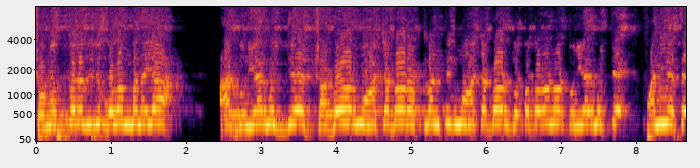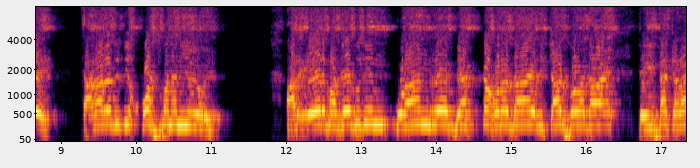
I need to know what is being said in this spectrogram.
সমুদ্রে যদি কলম বানাইয়া, আর দুনিয়ার মধ্যে সাগর, মহাসাগর, আটলান্টিক মহাসাগর, যত ধরনের দুনিয়ার মধ্যে পানি আছে তারারে যদি খস বানানি হয় আর এর বাদে যদি কোরআন রে ব্যাখ্যা করা যায় রিচার্জ করা যায় এটা ছাড়া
